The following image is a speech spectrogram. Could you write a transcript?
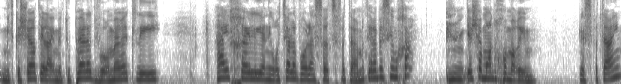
מתקשרת אליי מטופלת ואומרת לי, היי חלי, אני רוצה לבוא לעשות שפתיים. אמרתי לה, בשמחה. יש המון חומרים לשפתיים.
